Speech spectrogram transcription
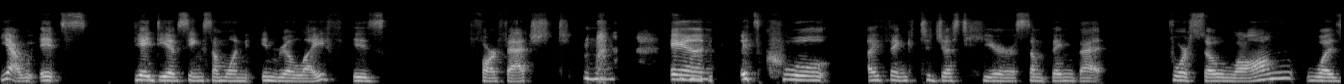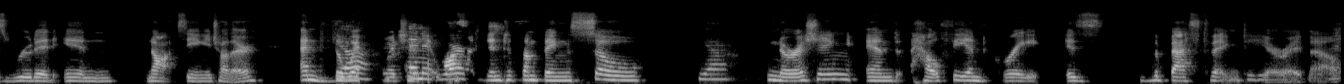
yeah it's the idea of seeing someone in real life is far-fetched hmm and it's cool i think to just hear something that for so long was rooted in not seeing each other and the way in which and it it worked. into something so Yeah. nourishing and healthy and great is the best thing to hear right now.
